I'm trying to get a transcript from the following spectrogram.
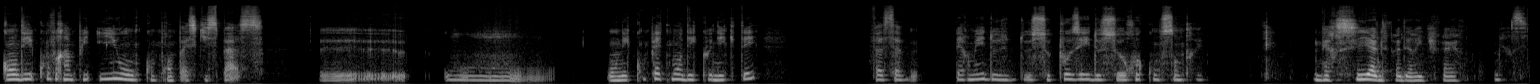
quand on découvre un pays on ne comprend pas ce qui se passe, on est complètement déconnecté, ça permet de, se poser, de se reconcentrer. Merci Anne-Frédéric Fer. Merci.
